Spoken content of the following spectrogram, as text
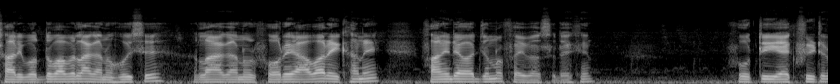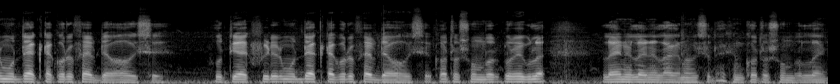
সারিবদ্ধভাবে লাগানো হয়েছে। লাগানোর পরে আবার এখানে পানি দেওয়ার জন্য পাইপ আছে, দেখেন। প্রতি এক ফিটের মধ্যে একটা করে পাইপ দেওয়া হয়েছে। প্রতি এক ফিটের মধ্যে একটা করে ফ্যাপ দেওয়া হয়েছে। কত সুন্দর করে এগুলো লাইনে লাইনে লাগানো হয়েছে, দেখেন কত সুন্দর লাইন।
